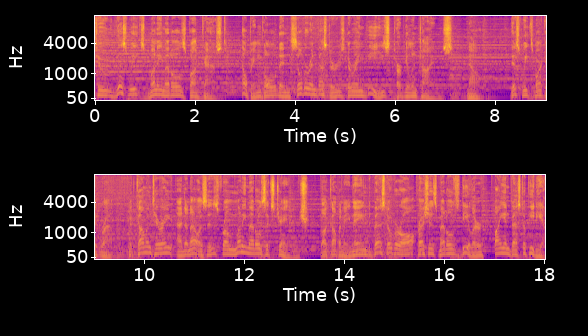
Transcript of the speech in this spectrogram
to this week's Money Metals podcast, helping gold and silver investors during these turbulent times. Now, this week's market wrap with commentary and analysis from Money Metals Exchange, the company named Best Overall Precious Metals Dealer by Investopedia.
